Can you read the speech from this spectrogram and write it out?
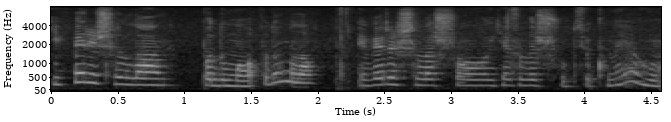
І вирішила, подумала, подумала, і вирішила, що я залишу цю книгу.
